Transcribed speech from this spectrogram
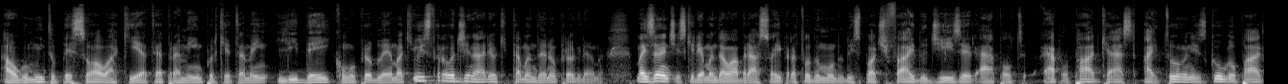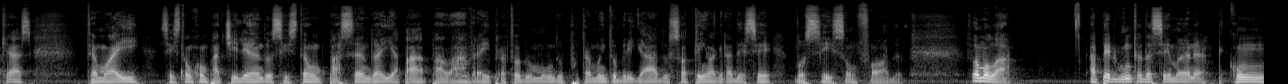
algo muito pessoal aqui até para mim, porque também lidei com o problema que o extraordinário aqui está mandando o programa. Mas antes, queria mandar um abraço aí para todo mundo do Spotify, do Deezer, Apple, Apple Podcast, iTunes, Google Podcast. Estamos aí, vocês estão compartilhando, vocês estão passando aí a palavra aí para todo mundo. Puta, muito obrigado. Só tenho a agradecer. Vocês são fodas. Vamos lá. A pergunta da semana, com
